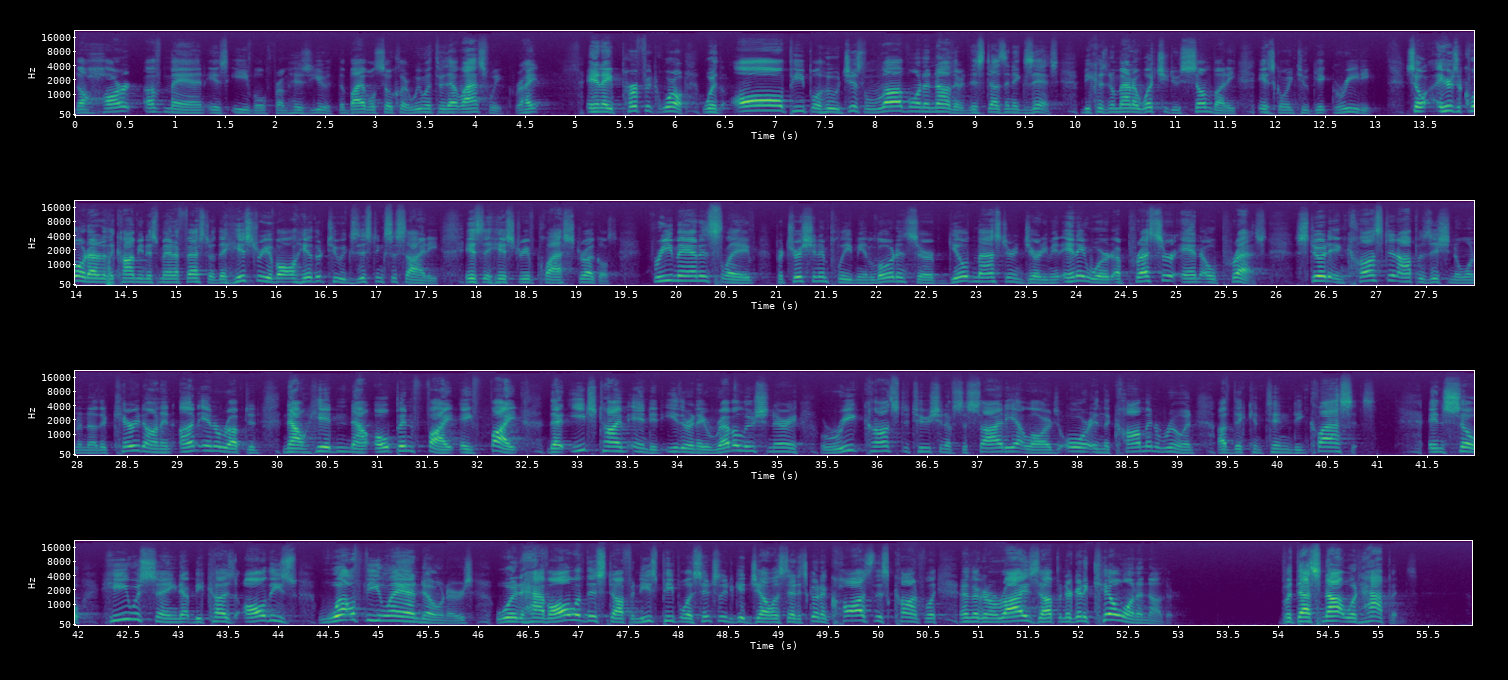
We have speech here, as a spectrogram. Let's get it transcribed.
The heart of man is evil from his youth. The Bible's so clear. We went through that last week, right? In a perfect world with all people who just love one another, this doesn't exist. Because no matter what you do, somebody is going to get greedy. So here's a quote out of the Communist Manifesto. The history of all hitherto existing society is the history of class struggles free man and slave, patrician and plebeian, lord and serf, guild master and journeyman, in a word, oppressor and oppressed, stood in constant opposition to one another, carried on an uninterrupted, now hidden, now open fight, a fight that each time ended either in a revolutionary reconstitution of society at large or in the common ruin of the contending classes. And so he was saying that because all these wealthy landowners would have all of this stuff, and these people essentially to get jealous, that it's going to cause this conflict, and they're going to rise up and they're going to kill one another. But that's not what happens.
